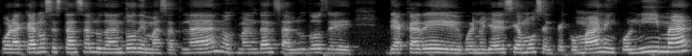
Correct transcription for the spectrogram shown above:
Por acá nos están saludando de Mazatlán, nos mandan saludos de, de acá de, bueno, ya decíamos en Tecomán, en Colima,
